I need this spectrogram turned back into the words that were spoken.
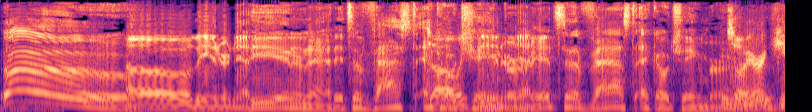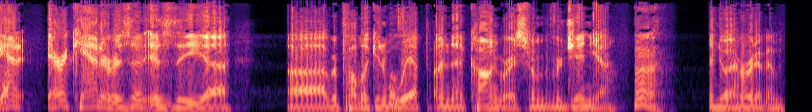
Oh. Oh, the internet. The internet. It's a vast It's echo always the chamber. internet. It's a vast echo chamber. So Eric Cantor, Eric Cantor is a, is the uh, uh, Republican whip in the Congress from Virginia. Huh. I knew I heard of him,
